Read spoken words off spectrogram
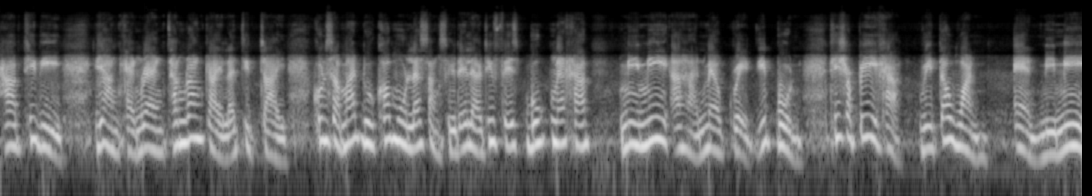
ภาพที่ดี อย่างแข็งแรงทั้งร่างกายและจิตใจ คุณสามารถดูข้อมูลและสั่งซื้อได้แล้วที่ Facebook นะคะมีมี่อาหารแมวเกรดญี่ปุ่น ที่ช้อปปี้ค่ะวิต้าวันแอนมิมี่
